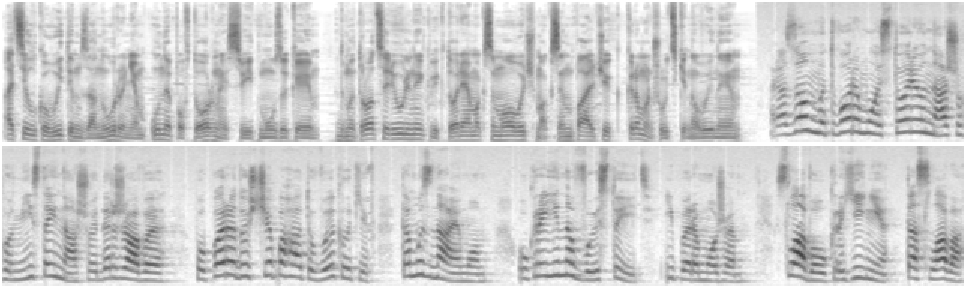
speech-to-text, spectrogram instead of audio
а цілковитим зануренням у неповторний світ музики. Дмитро Цирюльник, Вікторія Максимович, Максим Пальчик, Кременчуцькі новини. Разом ми творимо історію нашого міста і нашої держави. Попереду ще багато викликів, та ми знаємо, Україна вистоїть і переможе. Слава Україні та слава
